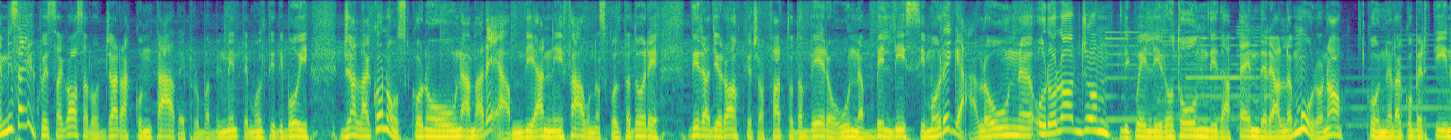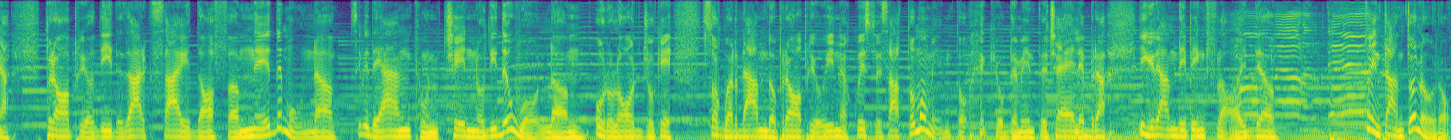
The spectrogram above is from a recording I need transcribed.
collezione. Mi sa che questa cosa l'ho già raccontata e probabilmente molti di voi già la conoscono, una marea di anni fa un ascoltatore di Radio Rock ci ha fatto davvero un bellissimo regalo, un orologio di quelli rotondi da appendere al muro, no? Con la copertina proprio di The Dark Side of the Moon si vede anche un cenno di The Wall, orologio che sto guardando proprio in questo esatto momento e che ovviamente celebra i grandi Pink Floyd. Intanto loro,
